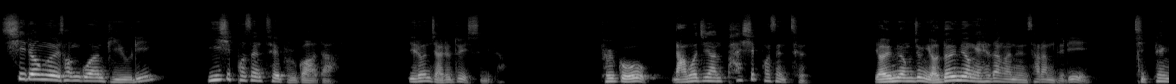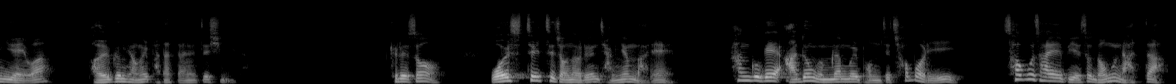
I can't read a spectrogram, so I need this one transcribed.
실형을 선고한 비율이 20%에 불과하다. 이런 자료도 있습니다. 결국 나머지 한 80%, 10명 중 8명에 해당하는 사람들이 집행유예와 벌금형을 받았다는 뜻입니다. 그래서 월스트리트 저널은 작년 말에 한국의 아동 음란물 범죄 처벌이 서구 사회에 비해서 너무 낮다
